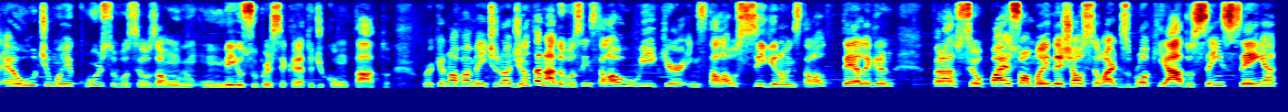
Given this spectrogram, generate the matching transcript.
É o último recurso você usar um, um meio super secreto de contato. Porque, novamente, não adianta nada você instalar o Wicker, instalar o Signal, instalar o Telegram, para seu pai e sua mãe deixar o celular desbloqueado sem senha,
